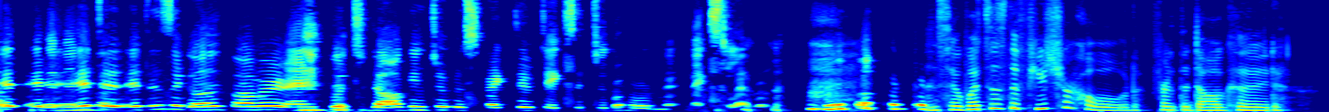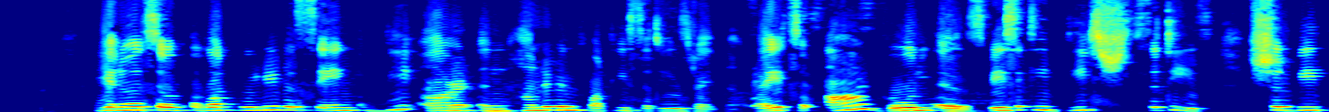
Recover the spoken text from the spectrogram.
it, it, it, it is a girl power and put dog into perspective takes it to the whole next level. And so what does the future hold for the doghood? You know so uh, what Purvi was saying we are in 140 cities right now right? So our goal is basically these cities should be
